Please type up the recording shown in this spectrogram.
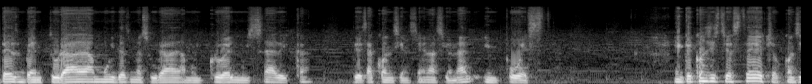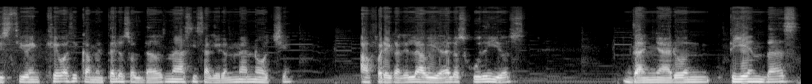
desventurada, muy desmesurada, muy cruel, muy sádica de esa conciencia nacional impuesta. ¿En qué consistió este hecho? Consistió en que básicamente los soldados nazis salieron una noche a fregarle la vida de los judíos, dañaron tiendas,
